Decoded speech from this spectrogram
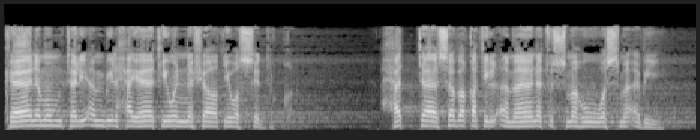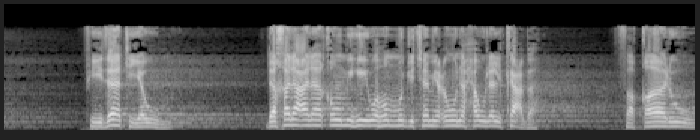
كان ممتلئا بالحياة والنشاط والصدق. حتى سبقت الأمانة اسمه واسم أبيه. في ذات يوم دخل على قومه وهم مجتمعون حول الكعبة فقالوا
